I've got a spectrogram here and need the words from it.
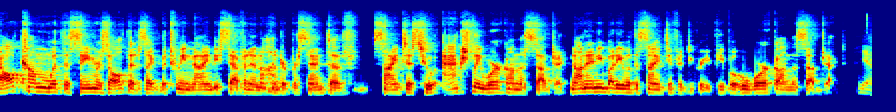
all come with the same result that it's like between 97 and 100% of scientists who actually work on the subject not anybody with a scientific degree people who work on the subject yeah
